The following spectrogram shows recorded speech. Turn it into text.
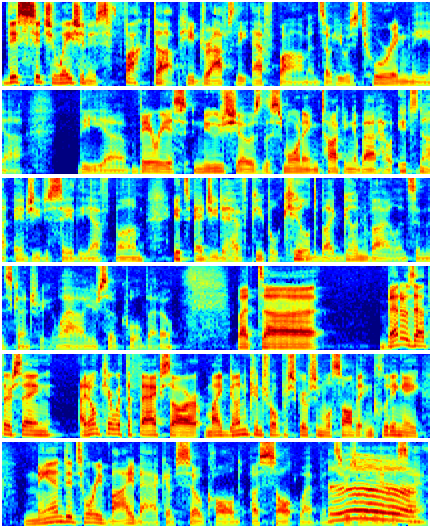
This situation is fucked up. He dropped the F bomb. And so he was touring the. Uh, the uh, various news shows this morning talking about how it's not edgy to say the F bomb. It's edgy to have people killed by gun violence in this country. Wow, you're so cool, Beto. But uh, Beto's out there saying, I don't care what the facts are. My gun control prescription will solve it, including a mandatory buyback of so called assault weapons. Here's what he had to say.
